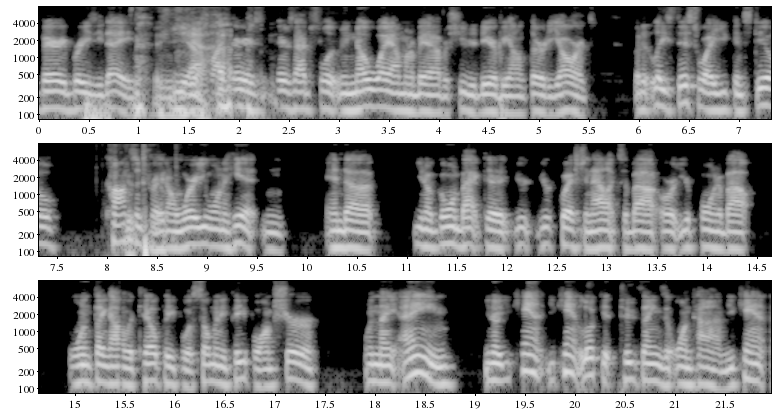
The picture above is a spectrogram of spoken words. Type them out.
very breezy days. yeah. like there's there's absolutely no way I'm going to be able to shoot a deer beyond 30 yards. But at least this way you can still concentrate on where you want to hit. And and uh, you know, going back to your your question, Alex, about or your point about one thing I would tell people is so many people, I'm sure when they aim, you know, you can't you can't look at two things at one time. You can't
